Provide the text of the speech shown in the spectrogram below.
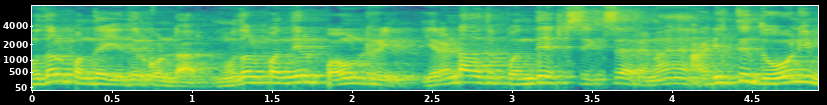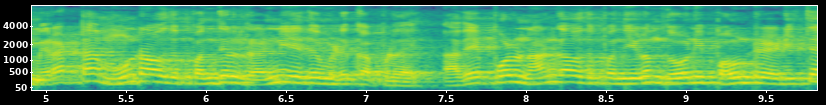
முதல் பந்தை எதிர்கொண்டார். முதல் பந்தில் பவுண்டரி இரண்டாவது பந்தில் சிக்ஸர் என அடித்து தோனி மிரட்ட மூன்றாவது பந்தில் ரன் எதுவும் எடுக்கப்படவில்லை அதே போல் நான்காவது பந்திலும் தோனி பவுண்டரி அடித்து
